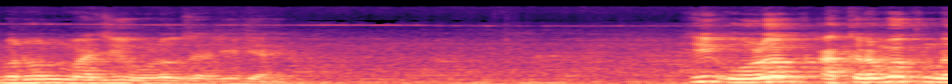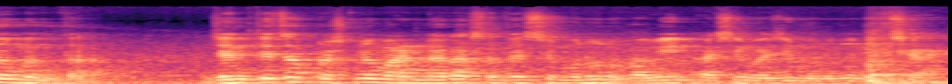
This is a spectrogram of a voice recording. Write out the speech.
म्हणून माझी ओळख झालेली आहे. ही ओळख आक्रमक न म्हणता जनतेचा प्रश्न मांडणारा सदस्य म्हणून व्हावी अशी माझी मनोमन इच्छा आहे.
